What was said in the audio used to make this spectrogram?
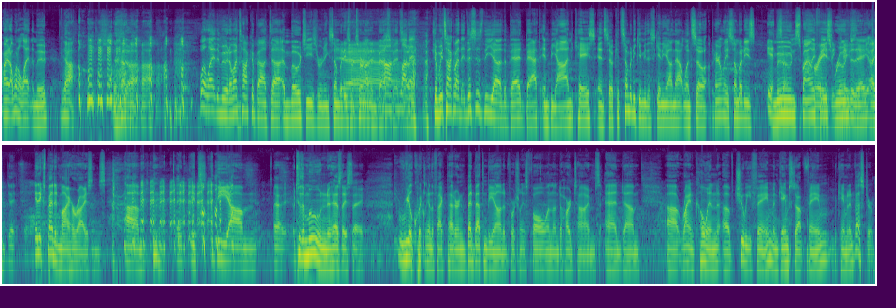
All right, I want to lighten the mood. Yeah. Well, lighten the mood. I want to talk about uh, emojis ruining somebody's Yeah. return on investment. Oh, love it. Can we talk about that? This is the uh, the Bed Bath and Beyond case, and so could somebody give me the skinny on that one? So apparently somebody's It's moon smiley face ruined case. today. It, it, it expanded my horizons. Um, it, it's the um, uh, to the moon, as they say. Real quickly on the fact pattern, Bed Bath and Beyond unfortunately has fallen into hard times, and um, uh, Ryan Cohen of Chewy fame and GameStop fame became an investor.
